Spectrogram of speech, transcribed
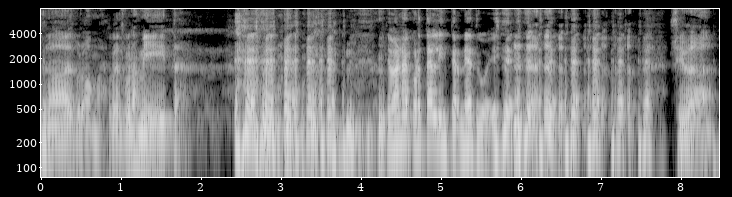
No, es broma, es bromita. Te van a cortar la internet, güey. Sí, ¿verdad?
